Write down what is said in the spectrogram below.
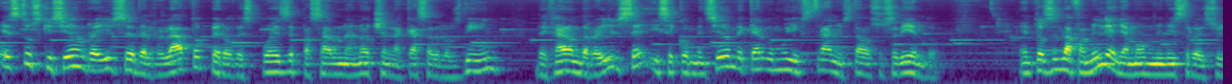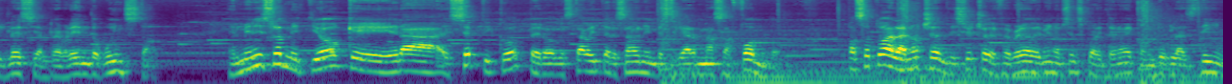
Estos quisieron reírse del relato, pero después de pasar una noche en la casa de los Dean, dejaron de reírse y se convencieron de que algo muy extraño estaba sucediendo. Entonces la familia llamó a un ministro de su iglesia, el reverendo Winston. El ministro admitió que era escéptico, pero estaba interesado en investigar más a fondo. Pasó toda la noche del 18 de febrero de 1949 con Douglas Dean.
